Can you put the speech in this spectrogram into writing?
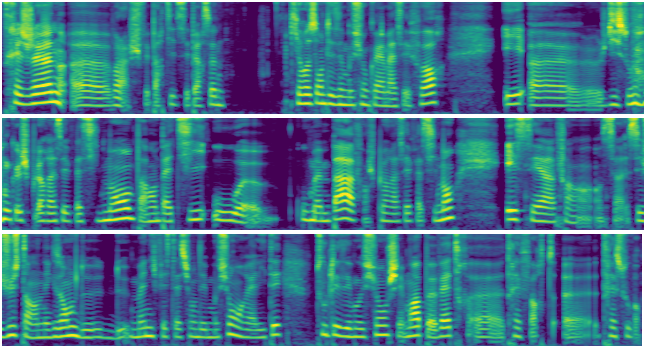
très jeune. Euh, voilà, je fais partie de ces personnes qui ressentent les émotions quand même assez fort. Et euh, je dis souvent que je pleure assez facilement par empathie ou, euh, ou même pas, enfin je pleure assez facilement. Et c'est enfin, c'est juste un exemple de, manifestation d'émotions. En réalité, toutes les émotions chez moi peuvent être très fortes très souvent.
